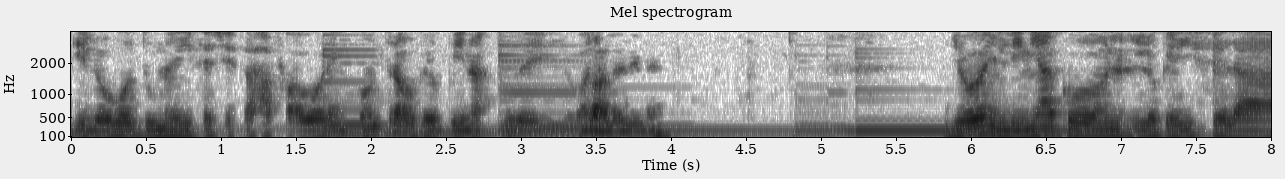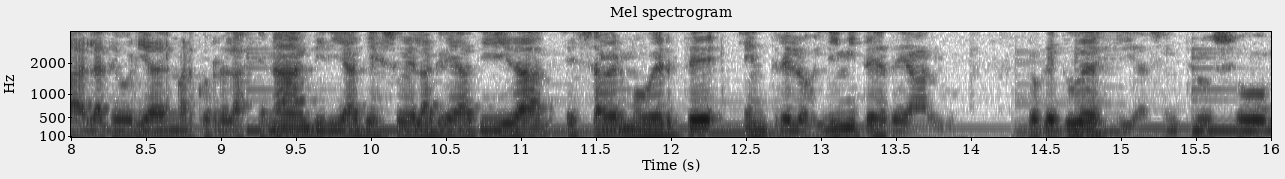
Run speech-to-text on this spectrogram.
Y luego tú me dices si estás a favor, o en contra o qué opinas tú de ello, ¿vale? Vale, dime. Yo, en línea con lo que dice la, teoría del marco relacional, diría que eso de la creatividad es saber moverte entre los límites de algo. Lo que tú decías, incluso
